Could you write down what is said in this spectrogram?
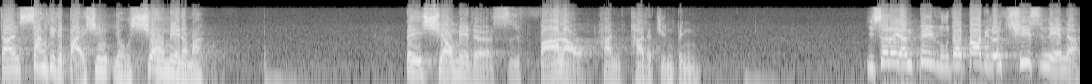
但上帝的百姓有消灭了吗？被消灭的是法老和他的军兵。以色列人被掳到巴比伦七十年了，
